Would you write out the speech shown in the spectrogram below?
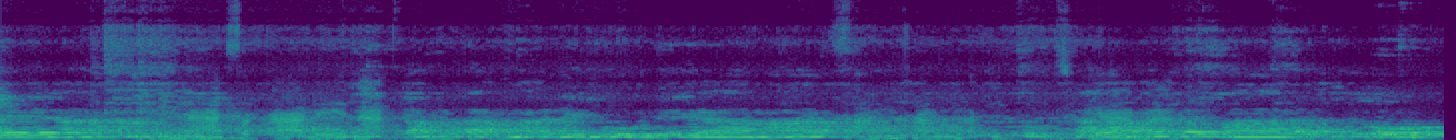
เลนะอิมินาสกาเลนะสังฆังอภิปูชยามะสังฆังอภิปูสสายามมัะสมาสัมโลวา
